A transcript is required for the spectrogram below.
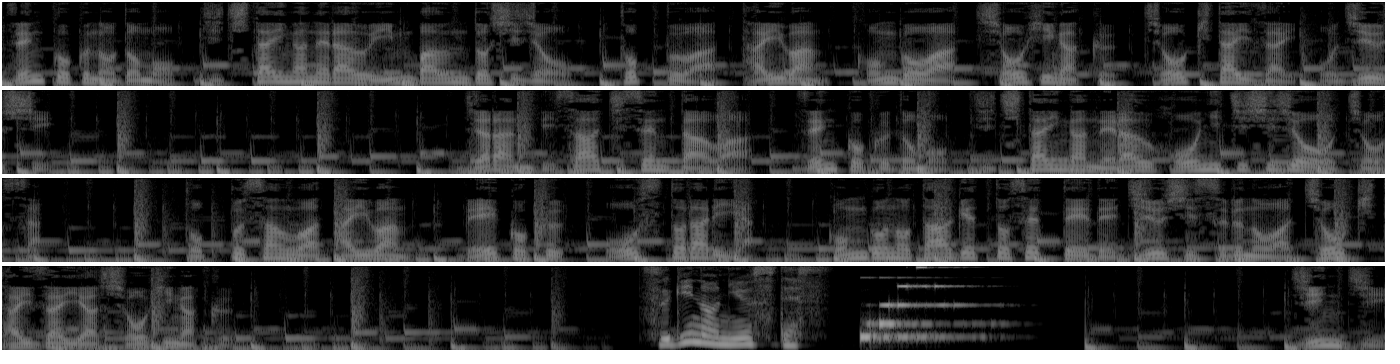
全国のども自治体が狙うインバウンド市場。トップは台湾今後は消費額長期滞在を重視ジャランリサーチセンターは全国ども自治体が狙う訪日市場を調査。トップ3は台湾米国オーストラリア。今後のターゲット設定で重視するのは長期滞在や消費額。次のニュースです。人事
